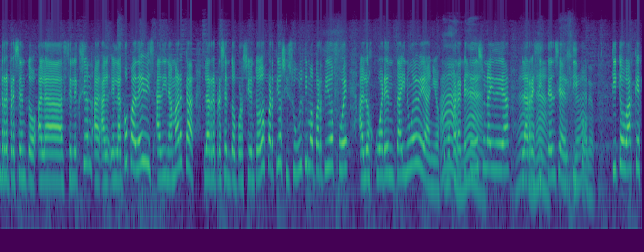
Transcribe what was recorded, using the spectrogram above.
representó a la selección, a- a- en la Copa Davis a Dinamarca, la representó por 102 partidos y su último partido fue a los 49 años, como Ah, para que te des una idea Nah, la nah. resistencia del tipo. Claro. Tito Vázquez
